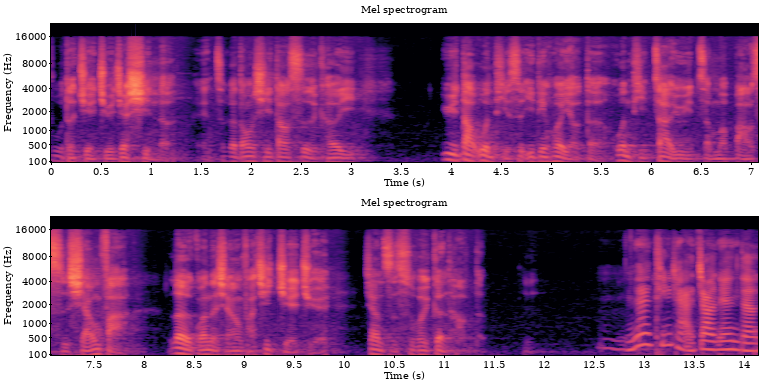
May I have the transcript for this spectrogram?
步的解决就行了，这个东西倒是可以。遇到问题是一定会有的，问题在于怎么保持想法乐观的想法去解决，这样子是会更好的。嗯，那听起来教练的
